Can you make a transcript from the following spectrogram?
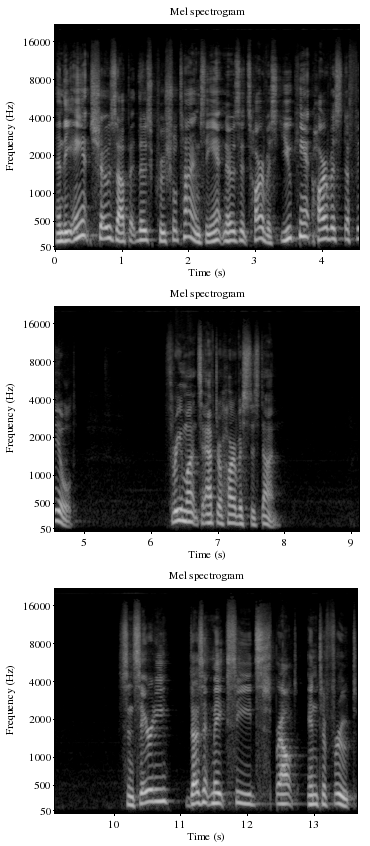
And the ant shows up at those crucial times. The ant knows it's harvest. You can't harvest a field three months after harvest is done. Sincerity doesn't make seeds sprout into fruit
